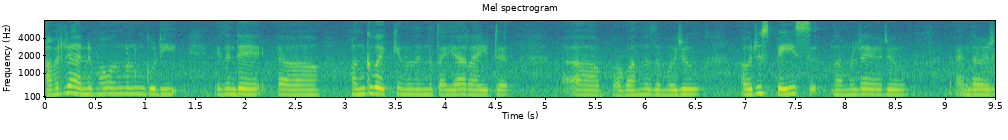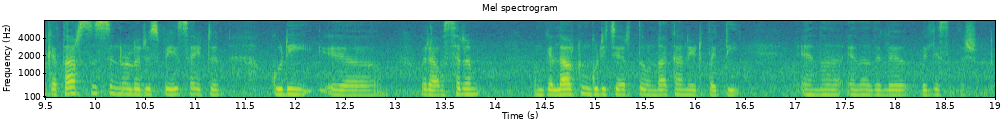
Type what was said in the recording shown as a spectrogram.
അവരുടെ അനുഭവങ്ങളും കൂടി ഇതിന്റെ പങ്കുവയ്ക്കുന്നതിന് തയ്യാറായിട്ട് വന്നതും ഒരു ഒരു സ്പേസ് നമ്മളുടെ ഒരു എന്താ ഒരു കത്താർസിസിനുള്ളൊരു സ്പേസായിട്ട് കൂടി ഒരവസരം നമുക്ക് എല്ലാവർക്കും കൂടി ചേർത്ത് ഉണ്ടാക്കാനായിട്ട് പറ്റി എന്ന് എന്നതിൽ വലിയ സന്തോഷമുണ്ട്.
